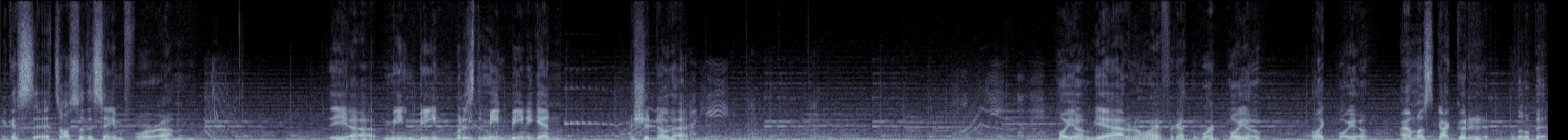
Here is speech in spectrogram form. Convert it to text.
I guess it's also the same for um, the uh, Mean Bean. What is the Mean Bean again? I should know that. Poyo. Yeah, I don't know why I forgot the word Poyo. I like Poyo. I almost got good at it a little bit.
